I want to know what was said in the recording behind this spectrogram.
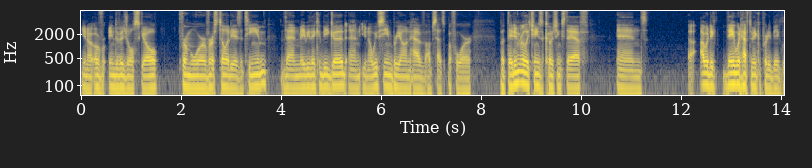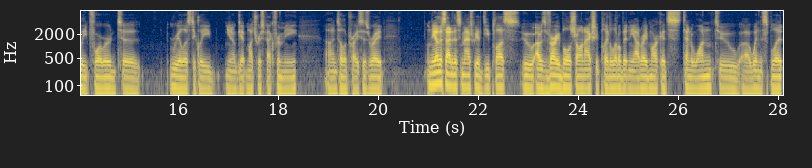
you know, over individual skill for more versatility as a team, then maybe they could be good. And you know, we've seen BRION have upsets before, but they didn't really change the coaching staff, and I would they would have to make a pretty big leap forward to realistically, you know, get much respect from me uh, until the price is right. On the other side of this match, we have D plus, who I was very bullish on. I actually played a little bit in the outright markets, ten to one to uh, win the split.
